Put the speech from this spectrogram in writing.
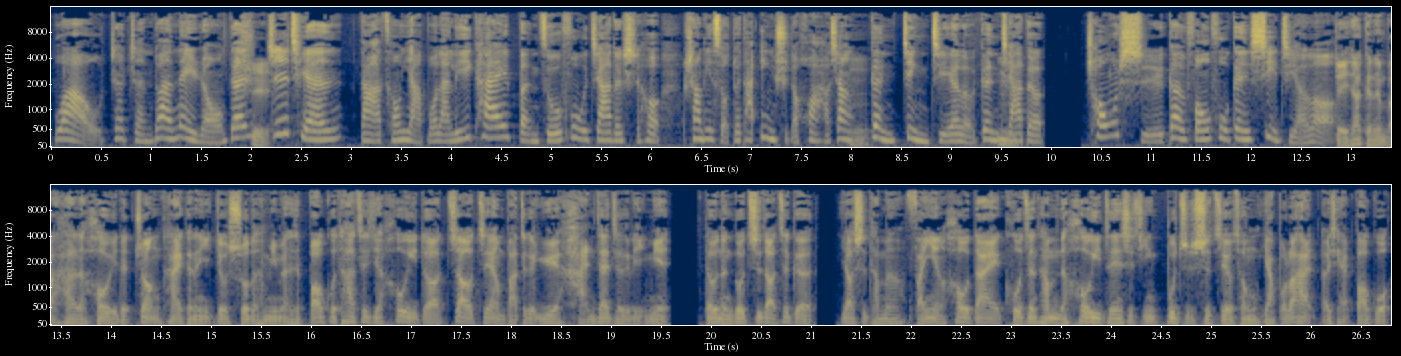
哇哦，这整段内容跟之前打从亚伯兰离开本族父家的时候，上帝所对他应许的话，好像更进阶了，嗯、更加的充实、嗯、更丰富、更细节了。对，他可能把他的后裔的状态，可能也就说的很明白，是包括他这些后裔都要照这样把这个约含在这个里面，都能够知道这个要使他们繁衍后代、扩增他们的后裔这件事情，不只是只有从亚伯拉罕，而且还包括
